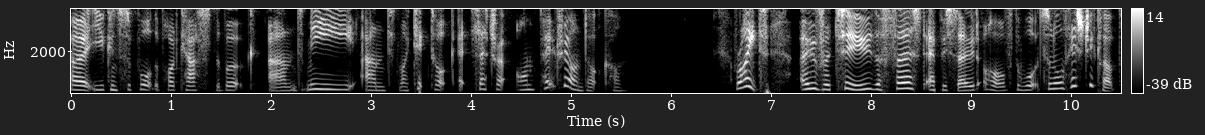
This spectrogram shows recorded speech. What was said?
uh, you can support the podcast, the book, and me and my TikTok, etc. on patreon.com. Right, over to the first episode of the Warts and All History Club.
